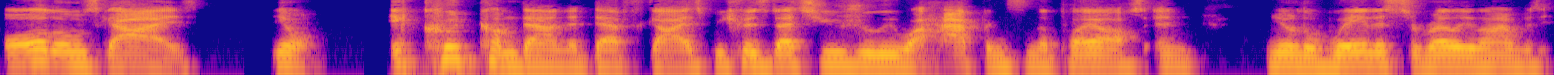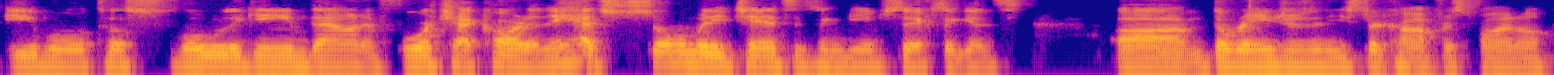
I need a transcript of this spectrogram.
all those guys. You know, it could come down to depth, guys, because that's usually what happens in the playoffs. And you know, the way the Cirelli line was able to slow the game down and forecheck hard. And they had so many chances in game six against um, the Rangers in Easter Conference final.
